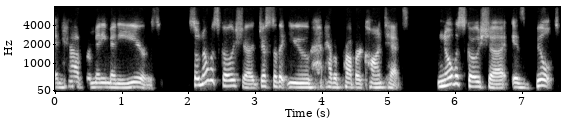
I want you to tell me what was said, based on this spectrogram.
and have for many, many years. So, Nova Scotia, just so that you have a proper context, Nova Scotia is built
